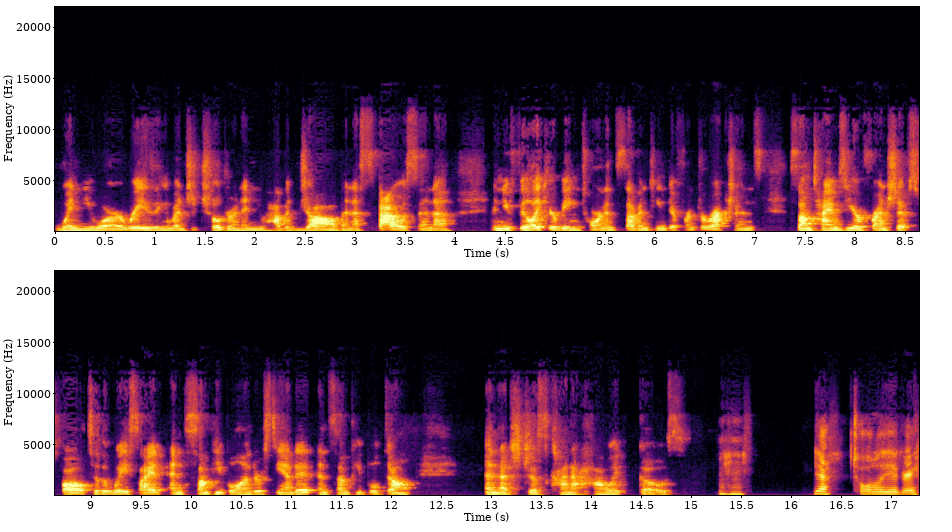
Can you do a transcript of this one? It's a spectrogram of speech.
when you are raising a bunch of children and you have a job and a spouse and a and you feel like you're being torn in 17 different directions. Sometimes your friendships fall to the wayside, and some people understand it and some people don't. And that's just kind of how it goes. Mm-hmm. Yeah, totally agree.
